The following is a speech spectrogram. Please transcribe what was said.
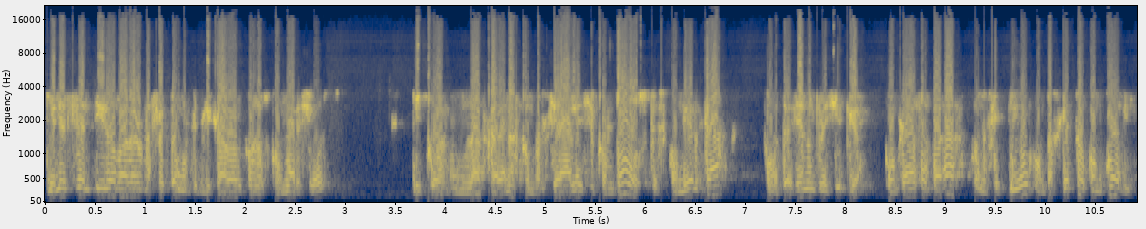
Y en ese sentido va a haber un efecto multiplicador con los comercios y con las cadenas comerciales y con todos, que se convierta, como te decía en un principio, ¿con qué vas a pagar? ¿Con efectivo, con tarjeta o con código?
